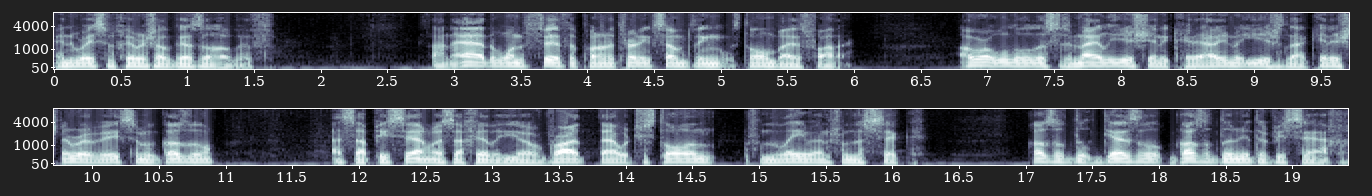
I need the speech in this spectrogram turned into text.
and meisel khir shal gaza avef. On add one fifth upon returning something stolen by his father. Our is in a kiddush. How do you know years is not vesim guzzle. You have brought that which is stolen from the lame and from the sick. Guzzle guzzle guzzle piseh.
